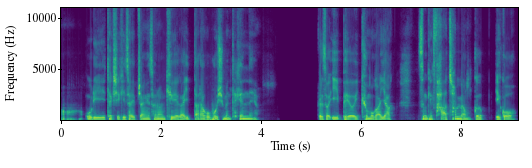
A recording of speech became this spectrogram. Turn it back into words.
어, 우리 택시 기사 입장에서는 기회가 있다라고 보시면 되겠네요. 그래서 이 배의 규모가 약 승객 4,000명급이고,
